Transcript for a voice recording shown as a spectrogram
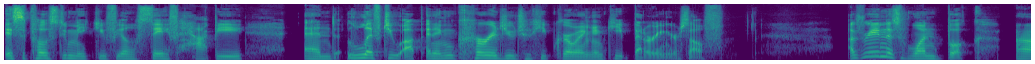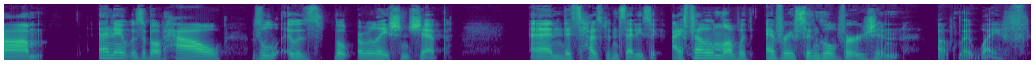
is supposed to make you feel safe, happy, and lift you up and encourage you to keep growing and keep bettering yourself. I was reading this one book, um, and it was about how it was, it was about a relationship. And this husband said, he's like, I fell in love with every single version of my wife.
